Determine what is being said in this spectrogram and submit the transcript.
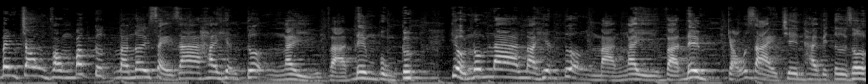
Bên trong vòng Bắc Cực là nơi xảy ra hai hiện tượng ngày và đêm vùng cực. Hiểu nôm na là hiện tượng mà ngày và đêm kéo dài trên 24 giờ.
